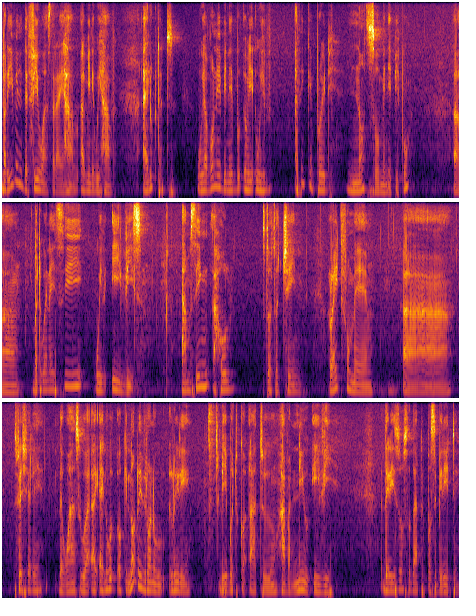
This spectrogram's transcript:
But even the few ones that I have, I mean, we have. I looked at. We have only been able. We've, I think, employed not so many people, Um, but when I see with EVs, I'm seeing a whole total chain, right from um, uh, especially the ones who are, I, I know, okay, not everyone will really be able to, uh, to have a new EV. There is also that possibility,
